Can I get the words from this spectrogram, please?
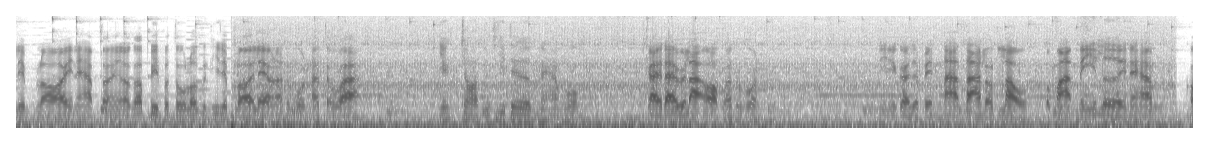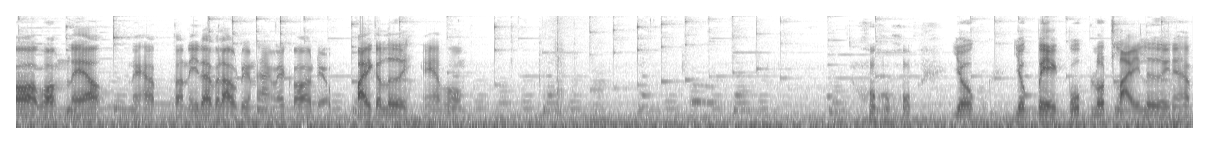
เรียบร้อยนะครับ ตอนนี้เราก็ปิดประตูรถเป็นที่เรียบร้อยแล้วนะทุกคนนะแต่ว่ายังจอดอยู่ที่เดิมนะครับผมใกล้ได้เวลาออกแล้วทุกคน นี่ก็จะเป็นหน้าตารถเราประมาณนี้เลยนะครับ ก็พร้อมแล้วนะครับ ตอนนี้ได้เวลาออกเดินทางแล้วก็เดี๋ยวไปกันเลยนะครับผมโอ้โหยกยกเบรกปุ๊บรถไหลเลยนะครับ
